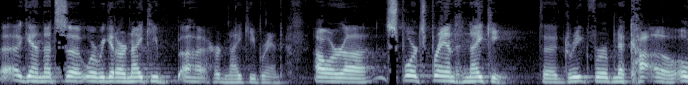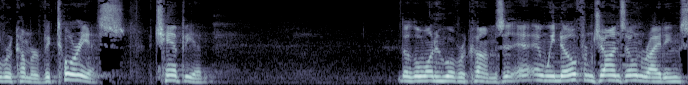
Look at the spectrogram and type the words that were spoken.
Uh, again, that's uh, where we get our Nike, uh, her Nike brand, our uh, sports brand Nike, the Greek verb nikao, overcomer, victorious, champion. The, the one who overcomes. And, and we know from John's own writings,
